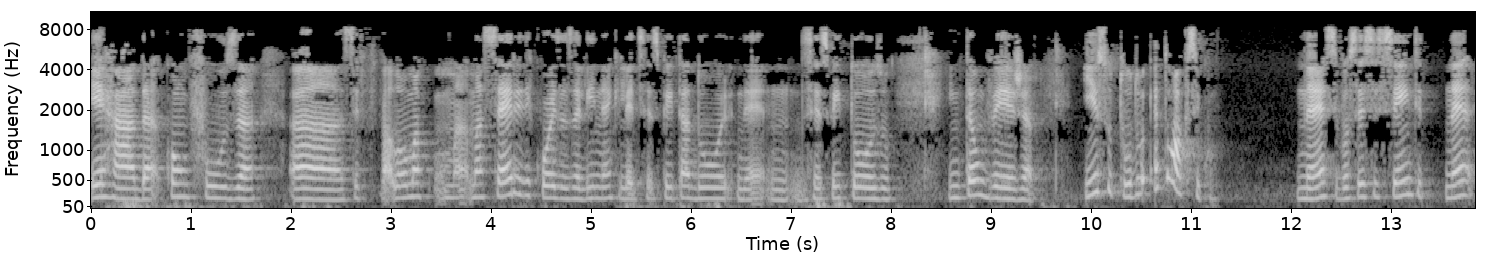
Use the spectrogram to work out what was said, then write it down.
errada, confusa. Uh, você falou uma, uma, uma, série de coisas ali, né? Que ele é desrespeitador, né, desrespeitoso. Então, veja, isso tudo é tóxico, né? Se você se sente, né?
